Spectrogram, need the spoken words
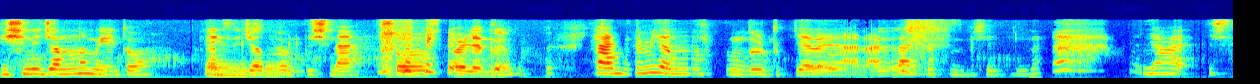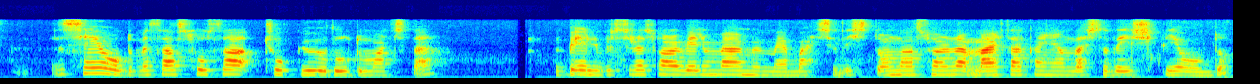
Dişini canına mıydı o? Neyse canını dişine. Doğru söyledim. Kendimi yanılttım durduk yere yani alakasız bir şekilde. ya işte şey oldu mesela Sosa çok yoruldu maçta. Belli bir süre sonra verim vermemeye başladı. İşte ondan sonra Mert Hakan yandaşta değişikliği oldu.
